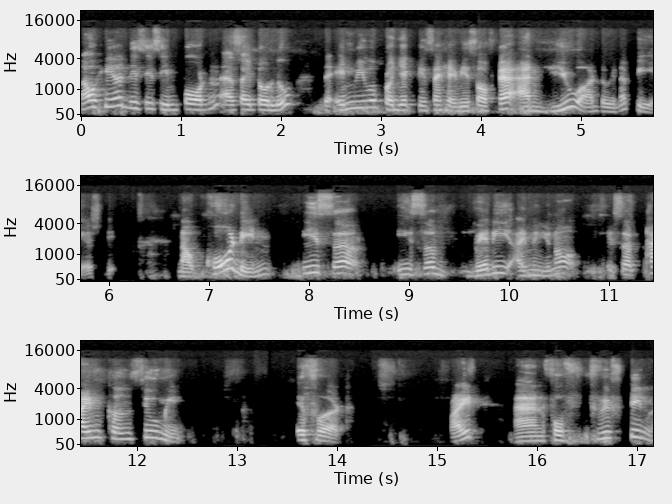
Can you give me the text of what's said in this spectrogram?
Now here this is important. As i told you the nvivo project is a heavy software and you are doing a phd now coding is a is a very, I mean, you know, it's a time consuming effort, right? And for 15,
